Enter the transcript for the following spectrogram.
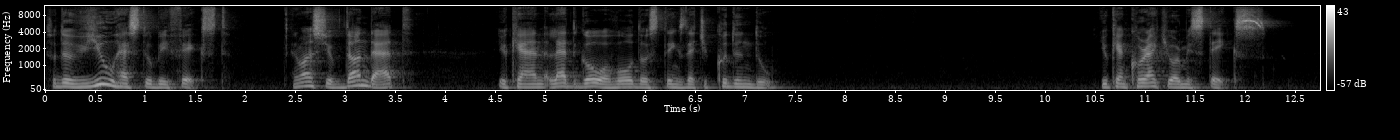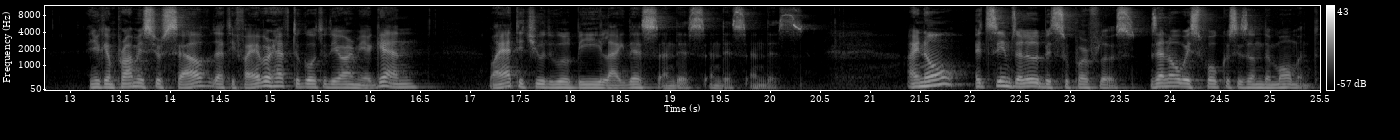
So the view has to be fixed. And once you've done that, you can let go of all those things that you couldn't do. You can correct your mistakes. And you can promise yourself that if I ever have to go to the army again, my attitude will be like this and this and this and this. I know it seems a little bit superfluous. Zen always focuses on the moment.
